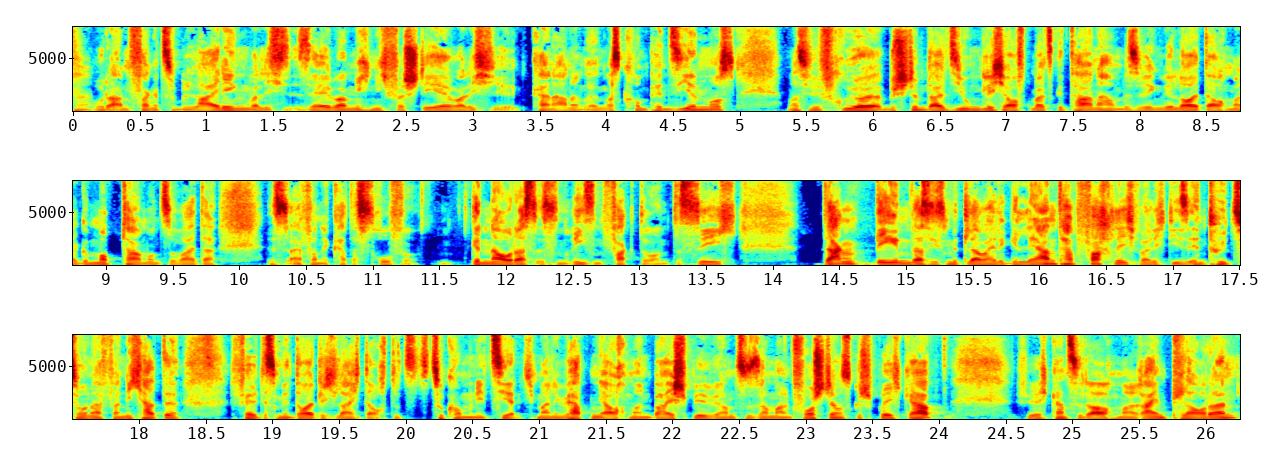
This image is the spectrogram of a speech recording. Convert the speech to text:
ja. oder anfange zu beleidigen, weil ich selber mich nicht verstehe, weil ich, keine Ahnung, irgendwas kompensieren muss, was wir früher bestimmt als Jugendliche oftmals getan haben, weswegen wir Leute auch mal gemobbt haben und so weiter, ist einfach eine Katastrophe. Genau das ist ein Riesenfaktor und das sehe ich dank dem, dass ich es mittlerweile gelernt habe fachlich, weil ich diese Intuition einfach nicht hatte, fällt es mir deutlich leichter auch zu, zu, kommunizieren. Ich meine, wir hatten ja auch mal ein Beispiel, wir haben zusammen mal ein Vorstellungsgespräch gehabt. Vielleicht kannst du da auch mal reinplaudern.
